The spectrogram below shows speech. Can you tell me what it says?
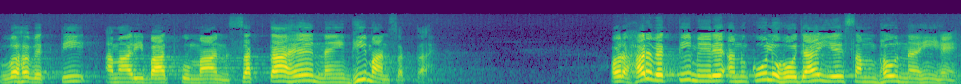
वह व्यक्ति हमारी बात को मान सकता है, नहीं भी मान सकता है। और हर व्यक्ति मेरे अनुकूल हो जाए, ये संभव नहीं है।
